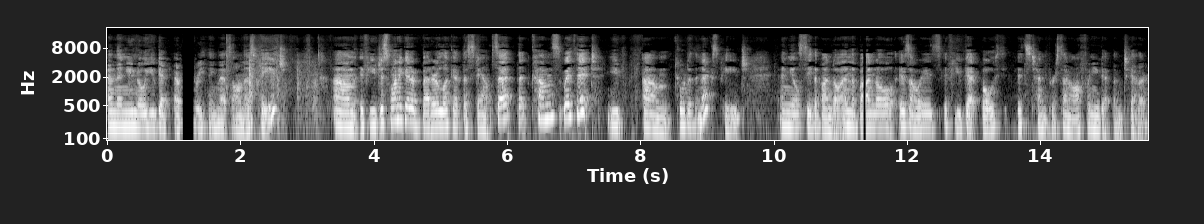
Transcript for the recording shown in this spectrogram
and then you know you get everything that's on this page. Um, if you just want to get a better look at the stamp set that comes with it, you um, go to the next page and you'll see the bundle. And the bundle is always, if you get both, it's 10% off when you get them together.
